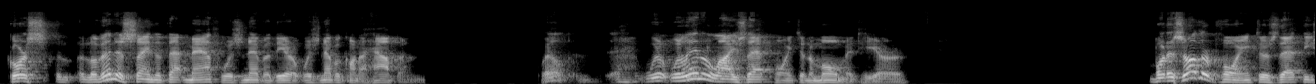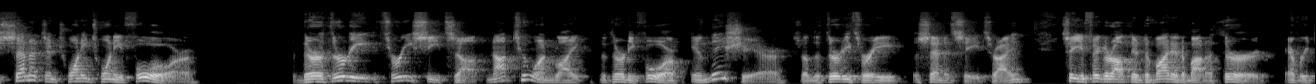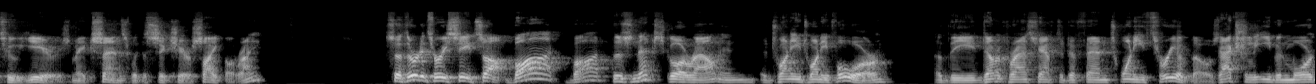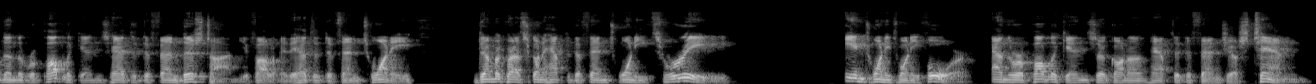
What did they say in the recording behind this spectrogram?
course, Levin is saying that that math was never there. It was never going to happen. Well, well, we'll analyze that point in a moment here. But his other point is that the Senate in 2024, there are 33 seats up, not too unlike the 34 in this year. So the 33 Senate seats, right? So you figure out they're divided about a third every two years. Makes sense with the six year cycle, right? So 33 seats up. But but this next go around in 2024, the Democrats have to defend 23 of those. Actually, even more than the Republicans had to defend this time. You follow me? They had to defend 20. Democrats are going to have to defend 23 in 2024, and the Republicans are going to have to defend just 10.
